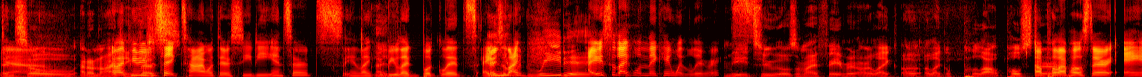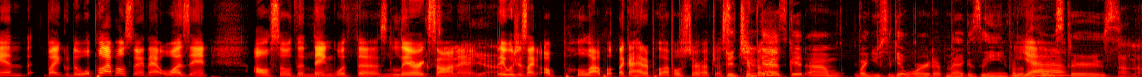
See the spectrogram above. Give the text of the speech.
Yeah. And so I don't know. I like think people that's used to take time with their CD inserts and like it'd be like booklets. I and used you to like. would read it. I used to like when they came with lyrics. me too. Those are my favorite. Or like a, or like a pull out poster. a pull-out poster and like the pull-out poster that wasn't also the thing with the lyrics on it. yeah. It was just like a pull-out. Like I had a pull-out poster of Justin Did you guys get um like used to get Word Up magazine for the Yeah. posters? Oh no,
